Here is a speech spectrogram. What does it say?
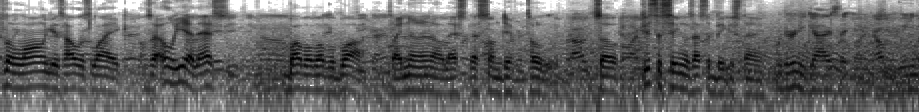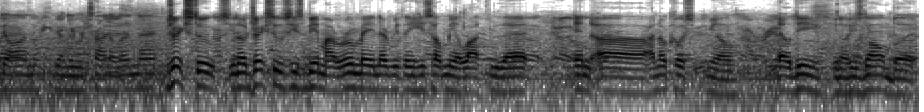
for the longest, I was like, I was like, oh yeah, that's blah blah blah blah blah. It's like no no no, that's that's something different totally. So just the singles, that's the biggest thing. Were there any guys that you, you leaned on when you were trying to learn that? Drake Stoops, you know Drake Stoops, he's being my roommate and everything. He's helped me a lot through that. And uh, I know Coach, you know, LD, you know he's gone, but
